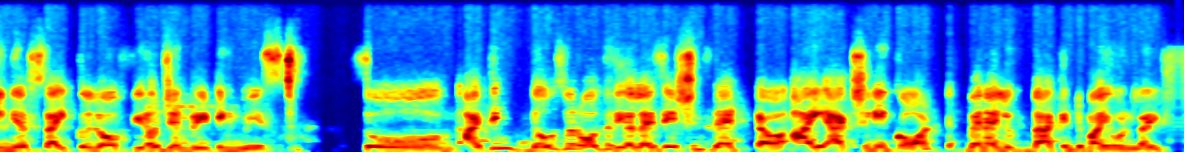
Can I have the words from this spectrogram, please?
linear cycle of you know generating waste so i think those were all the realizations that uh, i actually got when i look back into my own life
